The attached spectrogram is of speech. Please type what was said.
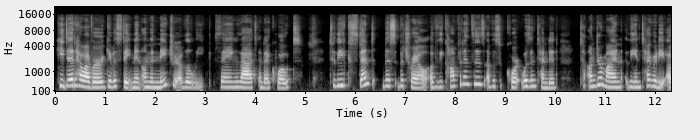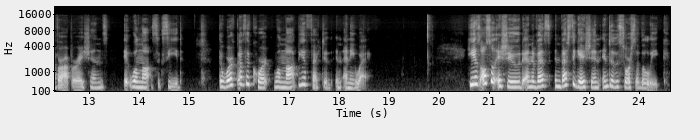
He did, however, give a statement on the nature of the leak, saying that, and I quote, to the extent this betrayal of the confidences of the court was intended to undermine the integrity of our operations, it will not succeed. The work of the court will not be affected in any way. He has also issued an invest- investigation into the source of the leak.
